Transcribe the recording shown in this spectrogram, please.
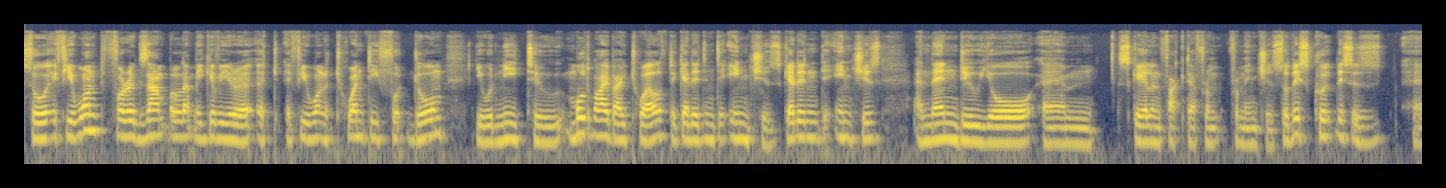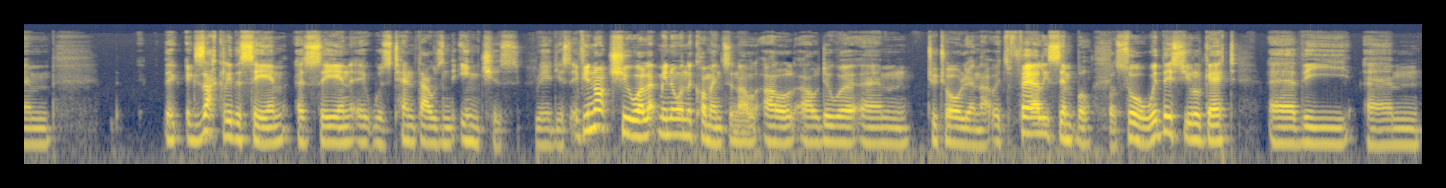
so if you want, for example, let me give you a, a, if you want a 20 foot dome, you would need to multiply by 12 to get it into inches, get it into inches, and then do your um, scaling factor from, from inches. So this could, this is um, exactly the same as saying it was 10,000 inches radius. If you're not sure, let me know in the comments and I'll, I'll, I'll do a um, tutorial on that. It's fairly simple. So with this, you'll get uh, the um,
